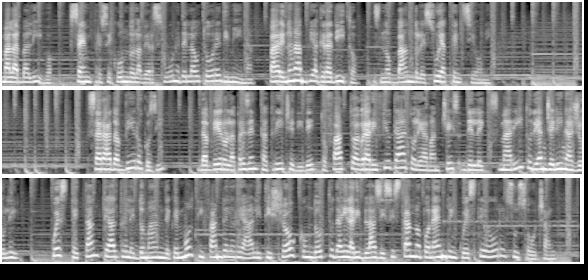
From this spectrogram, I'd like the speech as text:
Ma la Balivo, sempre secondo la versione dell'autore di Mina, pare non abbia gradito, snobbando le sue attenzioni. Sarà davvero così? Davvero la presentatrice di detto fatto avrà rifiutato le avances dell'ex marito di Angelina Jolie? Queste e tante altre le domande che molti fan del reality show condotto da Ilari Blasi si stanno ponendo in queste ore su social.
